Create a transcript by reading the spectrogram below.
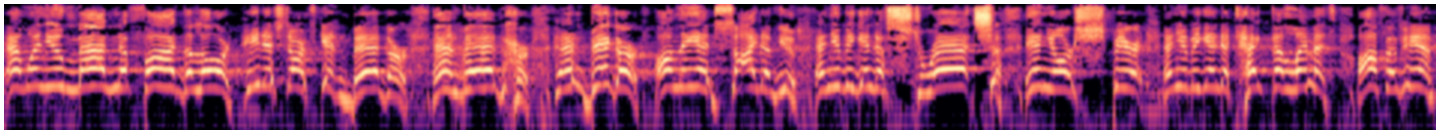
And when you magnify the Lord, He just starts getting bigger and bigger and bigger on the inside of you. And you begin to stretch in your spirit and you begin to take the limits off of Him.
